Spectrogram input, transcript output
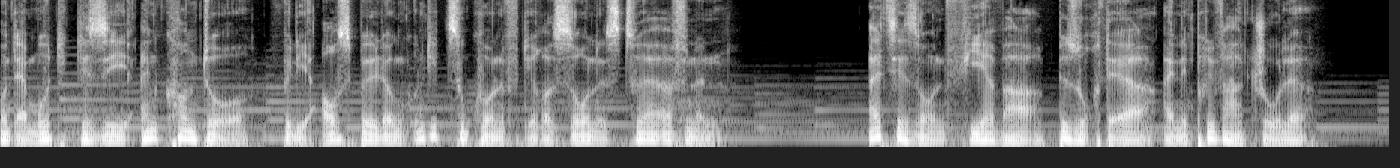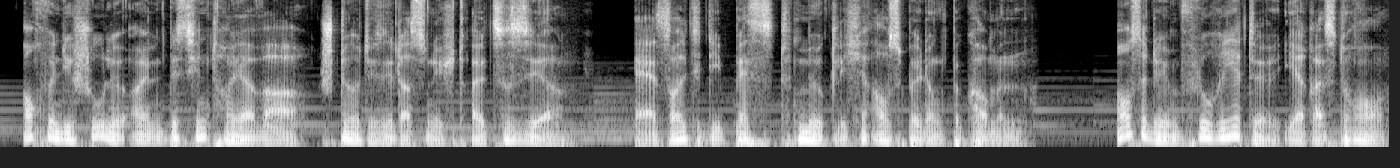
und ermutigte sie, ein Konto für die Ausbildung und die Zukunft ihres Sohnes zu eröffnen. Als ihr Sohn vier war, besuchte er eine Privatschule. Auch wenn die Schule ein bisschen teuer war, störte sie das nicht allzu sehr. Er sollte die bestmögliche Ausbildung bekommen. Außerdem florierte ihr Restaurant.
